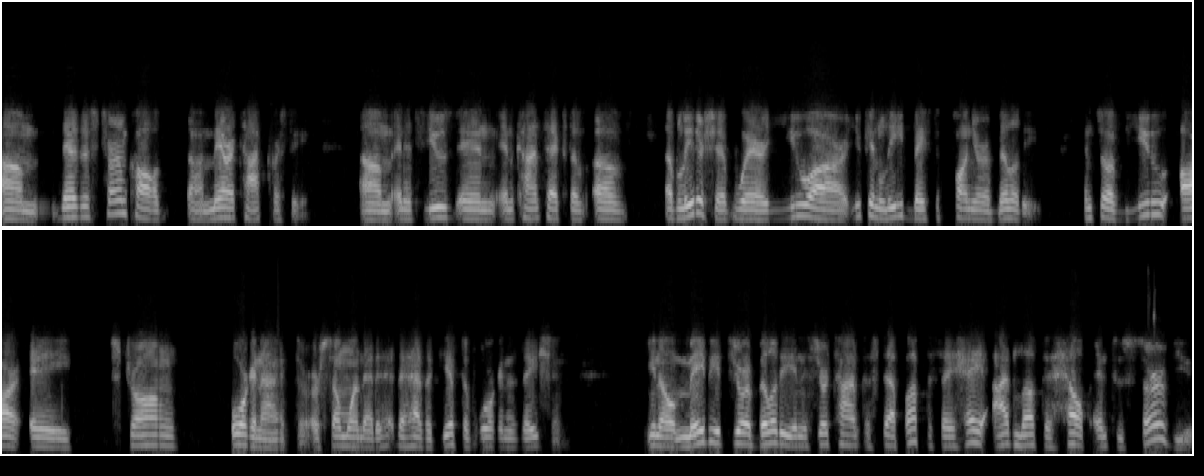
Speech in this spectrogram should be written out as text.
um, there's this term called uh, meritocracy, um, and it's used in in context of, of of leadership where you are you can lead based upon your abilities. And so if you are a strong organizer or someone that that has a gift of organization, you know maybe it's your ability and it's your time to step up to say, hey, I'd love to help and to serve you.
